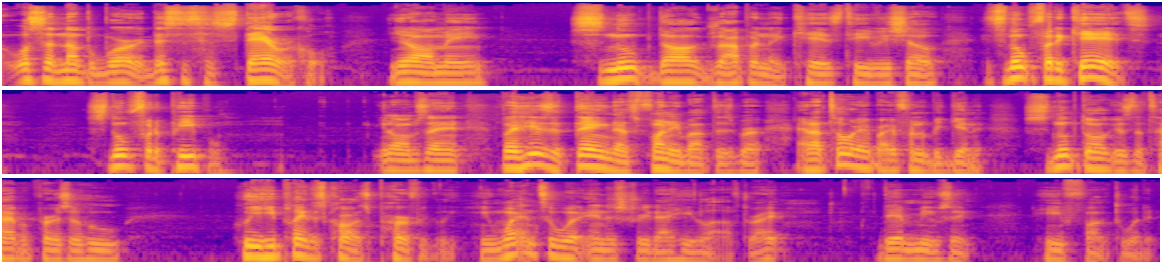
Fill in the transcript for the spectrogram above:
what's another word? This is hysterical. You know what I mean? Snoop Dogg dropping a kids TV show. Snoop for the kids. Snoop for the people. You know what I'm saying? But here's the thing that's funny about this, bro. And I told everybody from the beginning, Snoop Dogg is the type of person who who he played his cards perfectly. He went into an industry that he loved, right? did music, he fucked with it,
